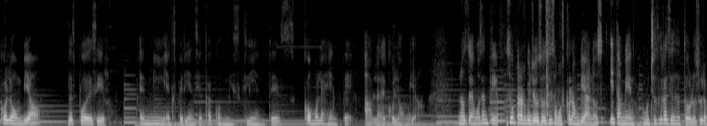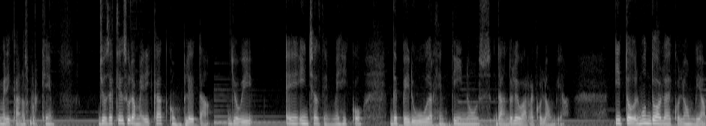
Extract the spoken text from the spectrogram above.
Colombia, les puedo decir, en mi experiencia acá con mis clientes, cómo la gente habla de Colombia. Nos debemos sentir súper orgullosos si somos colombianos y también muchas gracias a todos los suramericanos porque yo sé que Suramérica completa, yo vi eh, hinchas de México, de Perú, de argentinos, dándole barra a Colombia. Y todo el mundo habla de Colombia.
